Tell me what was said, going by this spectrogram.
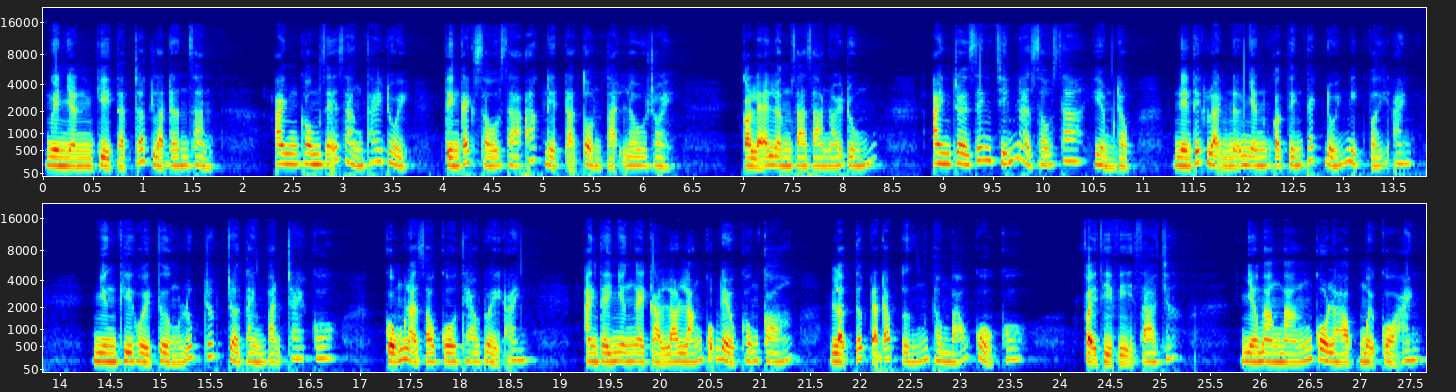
Nguyên nhân kỳ thật rất là đơn giản. Anh không dễ dàng thay đổi, tính cách xấu xa ác liệt đã tồn tại lâu rồi. Có lẽ Lâm Gia Gia nói đúng. Anh trời sinh chính là xấu xa, hiểm độc, nên thích loại nữ nhân có tính cách đối nghịch với anh. Nhưng khi hồi tưởng lúc trước trở thành bạn trai cô, cũng là do cô theo đuổi anh. Anh thấy nhưng ngay cả lo lắng cũng đều không có, lập tức đã đáp ứng thông báo của cô. Vậy thì vì sao chứ? Nhớ mang mắng cô là học muội của anh,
